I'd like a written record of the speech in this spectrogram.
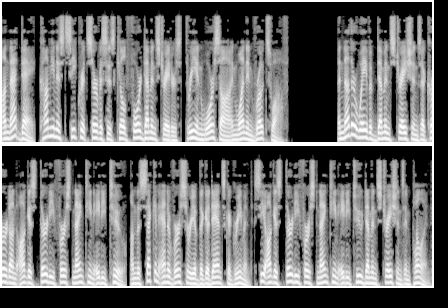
On that day, Communist secret services killed four demonstrators, three in Warsaw and one in Wrocław. Another wave of demonstrations occurred on August 31, 1982, on the second anniversary of the Gdansk Agreement see August 31, 1982 demonstrations in Poland.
